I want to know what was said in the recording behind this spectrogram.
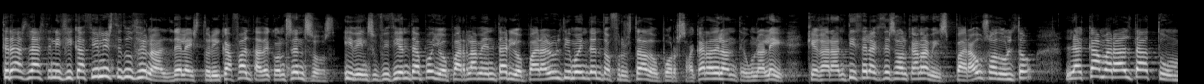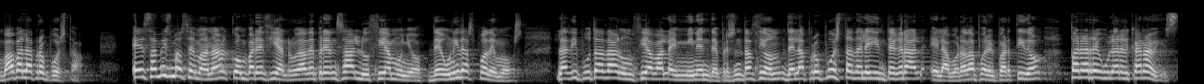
tras la escenificación institucional de la histórica falta de consensos y de insuficiente apoyo parlamentario para el último intento frustrado por sacar adelante una ley que garantice el acceso al cannabis para uso adulto, la Cámara Alta tumbaba la propuesta. Esa misma semana comparecía en rueda de prensa Lucía Muñoz, de Unidas Podemos. La diputada anunciaba la inminente presentación de la propuesta de ley integral elaborada por el partido para regular el cannabis.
